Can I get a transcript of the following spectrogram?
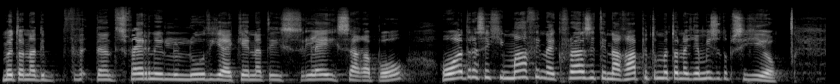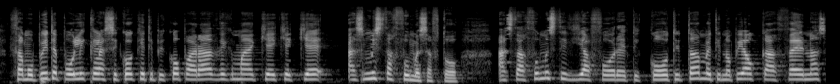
με το να, τη, να της φέρνει λουλούδια και να της λέει «Σ' αγαπώ». Ο άντρας έχει μάθει να εκφράζει την αγάπη του με το να γεμίζει το ψυγείο. Θα μου πείτε πολύ κλασικό και τυπικό παράδειγμα και, και, και ας μην σταθούμε σε αυτό. Ας σταθούμε στη διαφορετικότητα με την οποία ο καθένας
